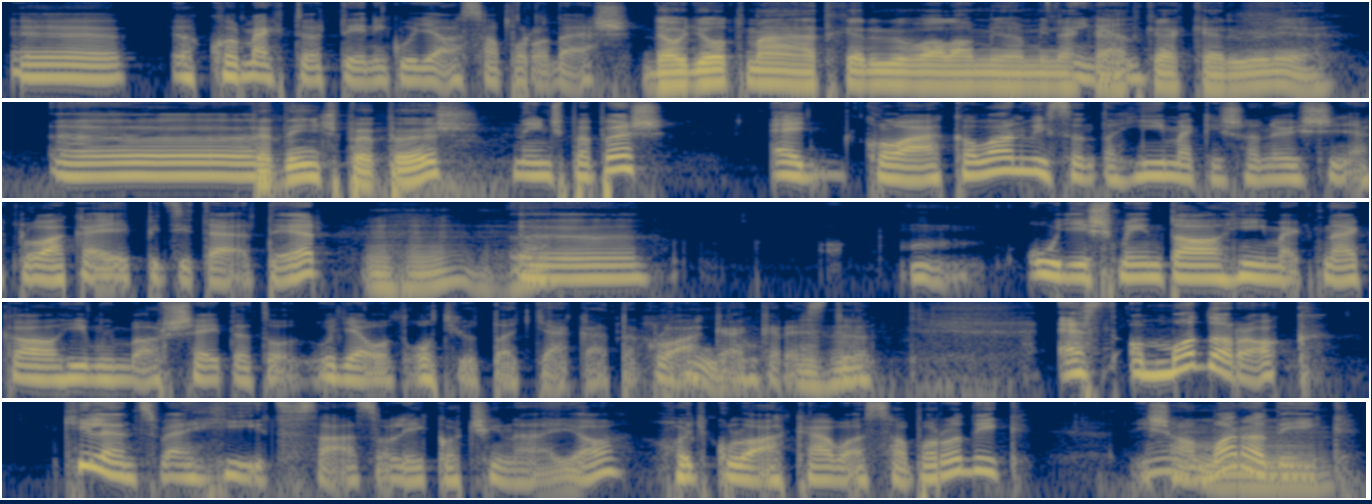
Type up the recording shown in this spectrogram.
Ö, akkor megtörténik ugye a szaporodás. De hogy ott már átkerül valami, aminek Igen. át kell kerülnie? Ö, Tehát nincs pöpös, nincs pöpös, egy kloáka van, viszont a hímek és a nőstények kloákája egy picit eltér. Uh-huh, uh-huh. Ö, úgy is, mint a hímeknek a hímimbar sejtet, ugye ott, ott juttatják át a kloákán keresztül. Uh-huh. Ezt a madarak 97%-a csinálja, hogy kloákával szaporodik, és a maradék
